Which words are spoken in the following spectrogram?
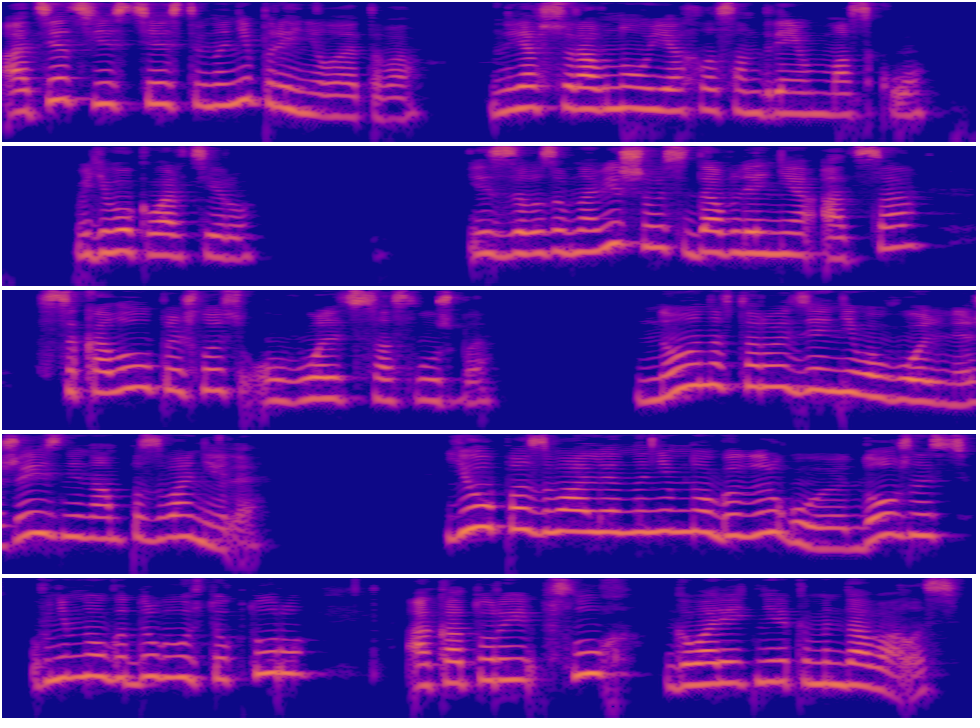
Отец, естественно, не принял этого, но я все равно уехала с Андреем в Москву, в его квартиру. Из-за возобновившегося давления отца Соколову пришлось уволиться со службы. Но на второй день его вольной жизни нам позвонили. Его позвали на немного другую должность, в немного другую структуру, о которой вслух говорить не рекомендовалось.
